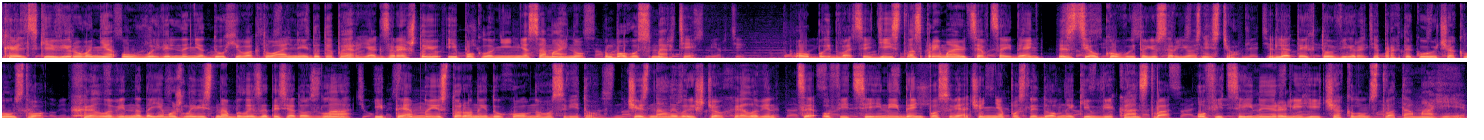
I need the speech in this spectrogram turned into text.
Кельтські вірування у вивільнення духів актуальні й дотепер, як зрештою і поклоніння Самайну, богу смерті. Обидва ці дійства сприймаються в цей день з цілковитою серйозністю. Для тих, хто вірить і практикує чаклунство, Хелловін надає можливість наблизитися до зла і темної сторони духовного світу. Чи знали ви, що Хелловін – це офіційний день посвячення послідовників віканства, офіційної релігії чаклунства та магії?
